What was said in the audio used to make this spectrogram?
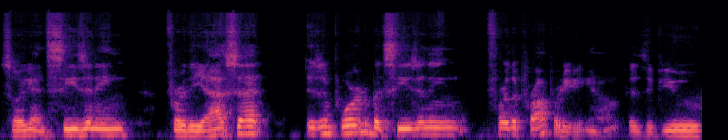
So again, seasoning for the asset is important, but seasoning for the property, you know, because if you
